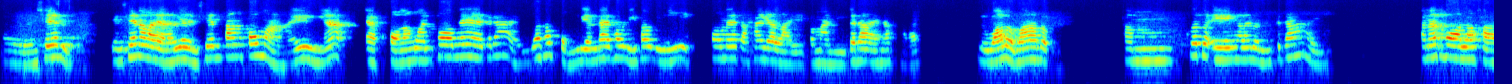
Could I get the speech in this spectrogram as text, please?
เอออย่างเช่น อย่างเช่นอะไรอะนักเรียนอย่างเช่นตั้งเป้าหมายอย่างเงี้ย แอบขอรางวัลพ่อแม่ก็ได้ ว่าถ้าผมเรียนได้เท่านี้เท่านี้ พ่อแม่จะให้อะไรประมาณนี้ก็ได้นะคะ หรือว่าแบบว่าแบบทำเพื่อตัวเองอะไรแบบนี้ก็ได้ธนทรล่ะคะ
